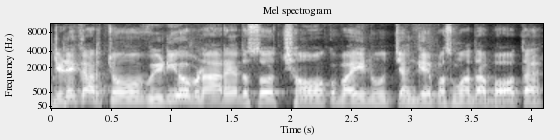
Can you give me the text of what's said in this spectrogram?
ਜਿਹੜੇ ਘਰ ਚੋਂ ਵੀਡੀਓ ਬਣਾ ਰਹੇ ਆ ਦੱਸੋ, ਸ਼ੌਂਕ ਬਾਈ ਨੂੰ, ਚੰਗੇ ਪਸ਼ੂਆਂ ਦਾ ਬਹੁਤ ਹੈ।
